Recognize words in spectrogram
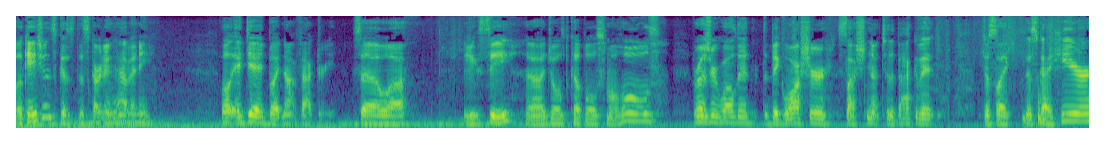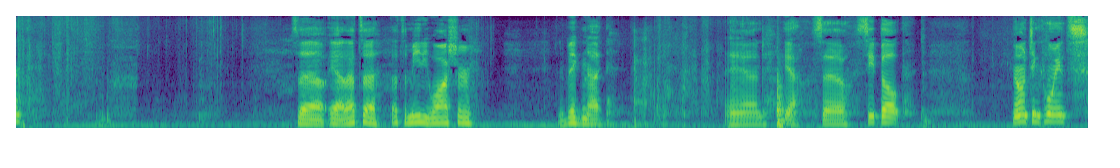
locations because this car didn't have any. Well, it did, but not factory. So uh, as you can see, uh, drilled a couple small holes, rosette welded the big washer slash nut to the back of it, just like this guy here. So yeah, that's a that's a meaty washer and a big nut. And yeah, so seatbelt mounting points,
